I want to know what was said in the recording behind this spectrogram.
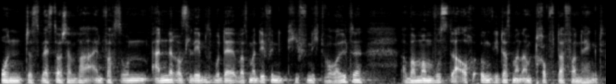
und das Westdeutschland war einfach so ein anderes Lebensmodell, was man definitiv nicht wollte. Aber man wusste auch irgendwie, dass man am Tropf davon hängt.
